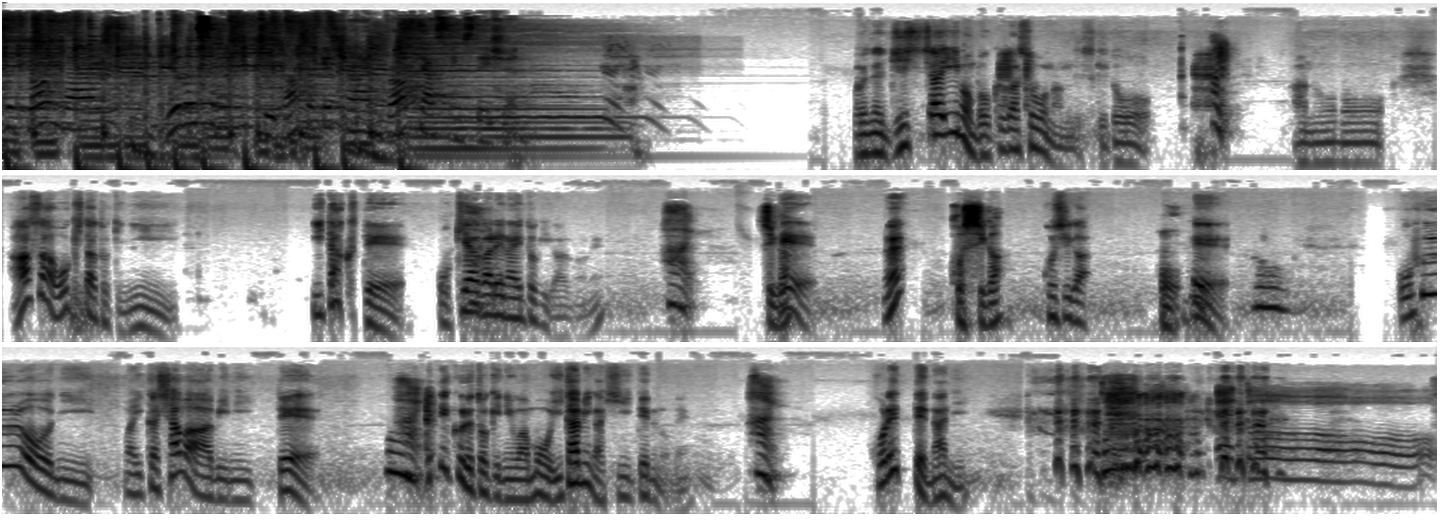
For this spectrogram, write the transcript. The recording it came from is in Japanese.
How's it going, guys? You're listening to Gankake Shrine Broadcasting Station. これね、実際今僕がそうなんですけど、はい。あのー朝起きた時に痛くて起き上がれない時があるのね。はい。腰が？で、腰が？腰が。で、うんお風呂に、まあ、一回シャワー浴びに行って、はい。出てくる時にはもう痛みが引いてるのね。はい。これって何？えっ、と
